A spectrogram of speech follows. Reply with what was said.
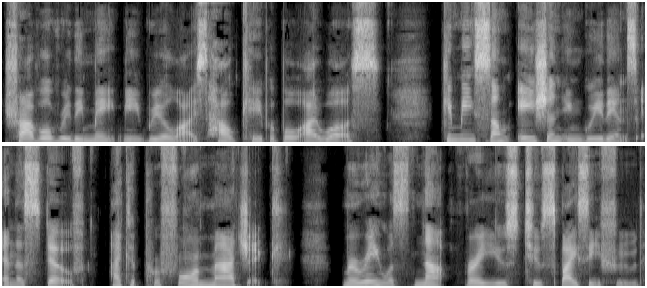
Travel really made me realize how capable I was. Give me some Asian ingredients and a stove. I could perform magic. Marine was not very used to spicy food,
